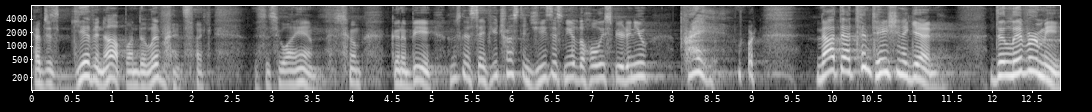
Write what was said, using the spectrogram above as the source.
have just given up on deliverance. Like, this is who I am. This is who I'm going to be. I'm just going to say, if you trust in Jesus and you have the Holy Spirit in you, pray. Lord, not that temptation again. Deliver me.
